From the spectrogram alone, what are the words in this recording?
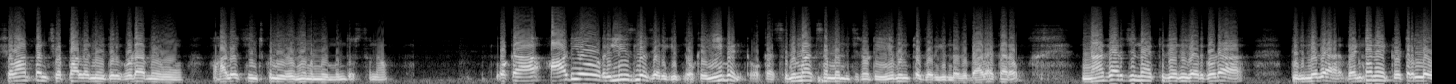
క్షమాపణ చెప్పాలనేది కూడా మేము ఆలోచించుకుని ఈ రోజున మేము ముందు వస్తున్నాం ఒక ఆడియో రిలీజ్లో జరిగింది ఒక ఈవెంట్ ఒక సినిమాకి సంబంధించిన ఈవెంట్లో జరిగింది అది బాధాకరం. నాగార్జున అక్కిదేని గారు కూడా దీని మీద వెంటనే ట్విట్టర్లో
